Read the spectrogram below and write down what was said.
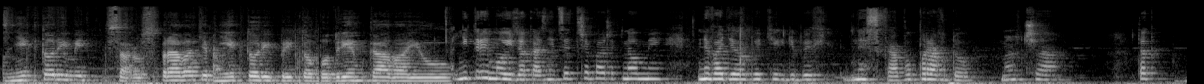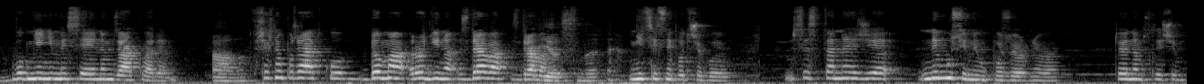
S niektorými sa rozprávate, niektorí pritom podriemkávajú. Některé moji zákaznice třeba řeknou mi, nevadilo by ti, kdybych dneska opravdu mlčela. Tak obměníme se jenom základem. Áno, Všechno v pořádku, doma, rodina, zdrava, zdrava. jasné. Nic víc nepotřebuju. Se stane, že nemusím ji upozorňovat. To jenom slyším.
